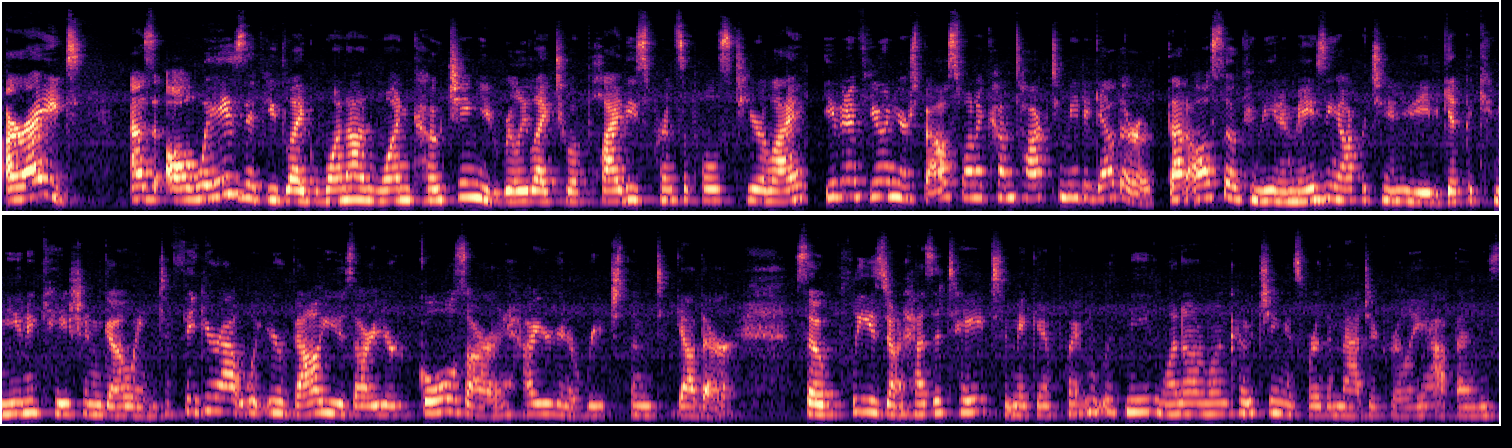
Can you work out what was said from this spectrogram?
All right. As always, if you'd like one on one coaching, you'd really like to apply these principles to your life, even if you and your spouse want to come talk to me together, that also can be an amazing opportunity to get the communication going, to figure out what your values are, your goals are, and how you're going to reach them together. So please don't hesitate to make an appointment with me. One on one coaching is where the magic really happens.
